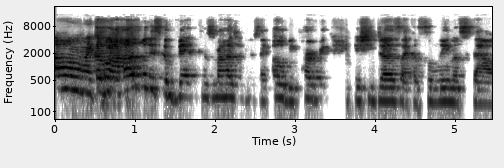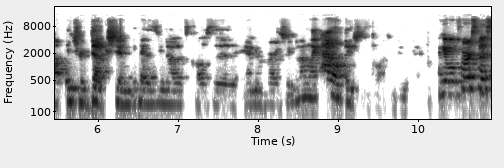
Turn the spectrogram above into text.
Oh my Because my husband is convinced. Because my husband is saying, "Oh, be perfect if she does like a Selena style introduction because you know it's close to the anniversary." And I'm like, I don't think she's going to do that. Okay, well first let's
